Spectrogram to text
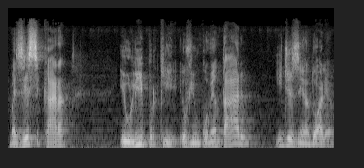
Mas esse cara, eu li porque eu vi um comentário e dizendo: olha,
